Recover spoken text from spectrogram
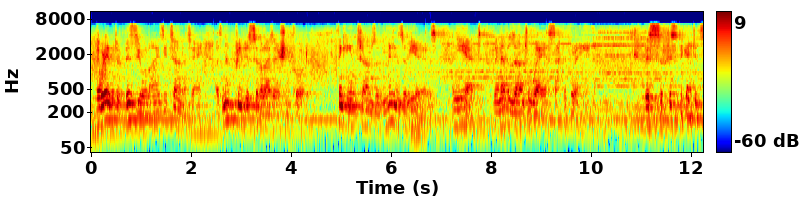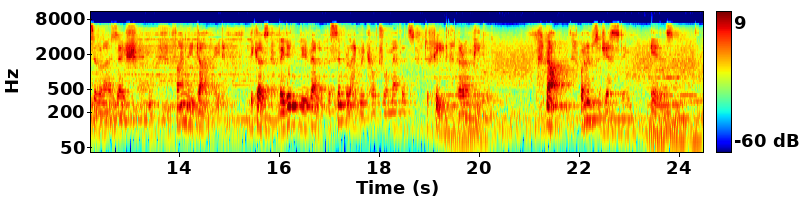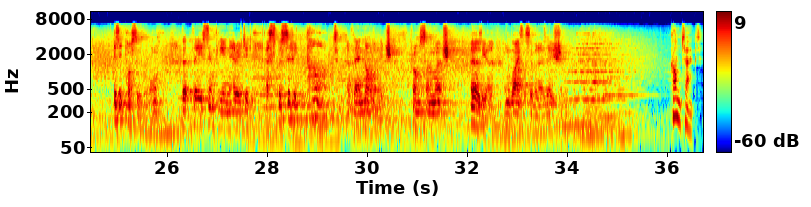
They were able to visualize eternity as no previous civilization could, thinking in terms of millions of years, and yet they never learned to weigh a sack of grain. This sophisticated civilization finally died because they didn't develop the simple agricultural methods to feed their own people. Now, what I'm suggesting is, is it possible that they simply inherited a specific part of their knowledge from some much earlier and wiser civilization. Contact.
